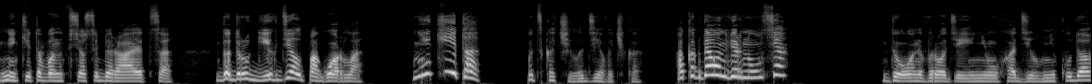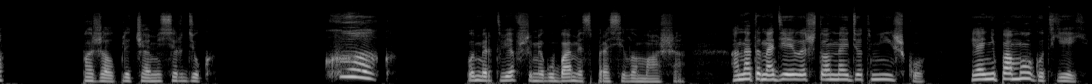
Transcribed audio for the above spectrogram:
«Никита вон все собирается, до других дел по горло». «Никита!» подскочила девочка. А когда он вернулся? Да он вроде и не уходил никуда, пожал плечами Сердюк. Как? помертвевшими губами спросила Маша. Она-то надеялась, что он найдет Мишку, и они помогут ей.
